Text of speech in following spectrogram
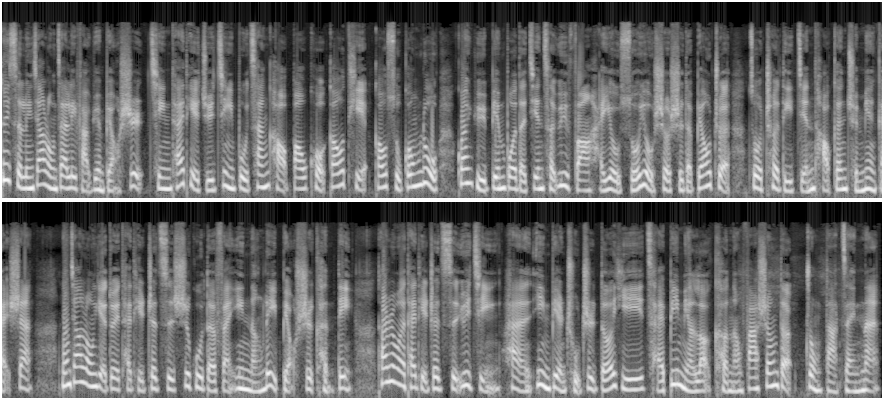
对此，林佳龙在立法院表示，请台铁局进一步参考包括高铁、高速公路关于边坡的监测预防，还有所有设施的标准，做彻底检讨跟全面改善。林佳龙也对台铁这次事故的反应能力表示肯定。他认为台铁这次预警和应变处置得宜，才避免了可能发生的重。重大灾难。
